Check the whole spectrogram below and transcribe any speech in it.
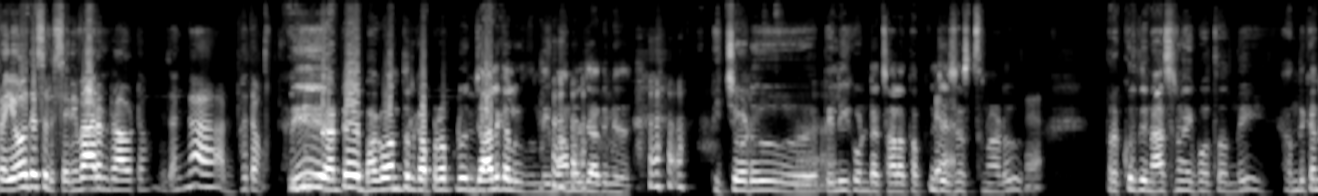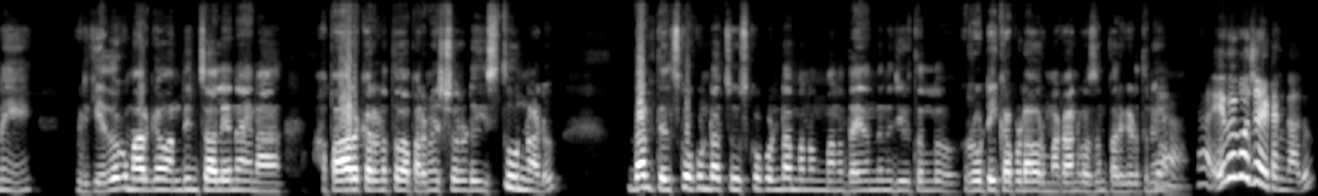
త్రయోదశులు శనివారం రావటం నిజంగా అద్భుతం. అంటే భగవంతుడికి అప్పుడప్పుడు. జాలి కలుగుతుంది మానవ జాతి మీద. పిచ్చోడు. తెలియకుండా చాలా తప్పులు. చేసేస్తున్నాడు. ప్రకృతి నాశనం అయిపోతుంది అందుకని వీడికి ఏదో ఒక మార్గం అందించాలి అని ఆయన అపార కరుణతో ఆ పరమేశ్వరుడు ఇస్తూ ఉన్నాడు దాన్ని తెలుసుకోకుండా చూసుకోకుండా మనం మన దైనందిన జీవితంలో రోటీ కపడా మకాన్ కోసం పరిగెడుతూనే. ఏవేవో చేయటం కాదు.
